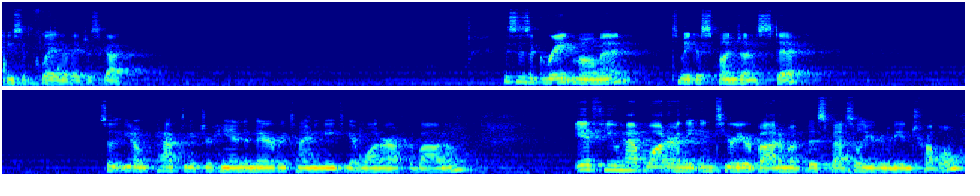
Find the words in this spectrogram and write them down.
piece of clay that I just got. This is a great moment to make a sponge on a stick so that you don't have to get your hand in there every time you need to get water off the bottom. If you have water on the interior bottom of this vessel, you're gonna be in trouble.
